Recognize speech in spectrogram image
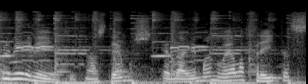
primeiro e-mail que nós temos é da Emanuela Freitas.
